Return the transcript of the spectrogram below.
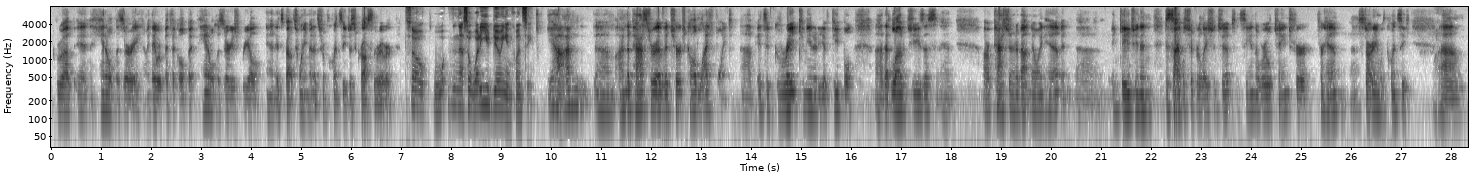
grew up in Hannibal, Missouri. I mean, they were mythical, but Hannibal, Missouri is real, and it's about 20 minutes from Quincy, just across the river. So, now, so what are you doing in Quincy? Yeah, I'm um, I'm the pastor of a church called Life Point. Um, it's a great community of people uh, that love Jesus and are passionate about knowing Him and uh, engaging in discipleship relationships and seeing the world change for for Him, uh, starting with Quincy. Wow. Um,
